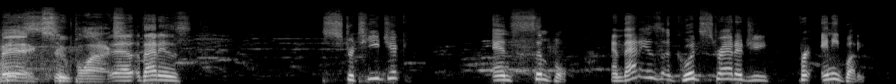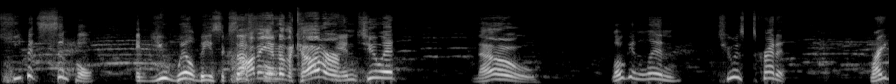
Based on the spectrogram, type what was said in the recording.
Big Sup- suplex. Uh, that is strategic and simple. And that is a good strategy for anybody. Keep it simple and you will be successful. Robby into the cover. Into it. No. Logan Lynn, to his credit, right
